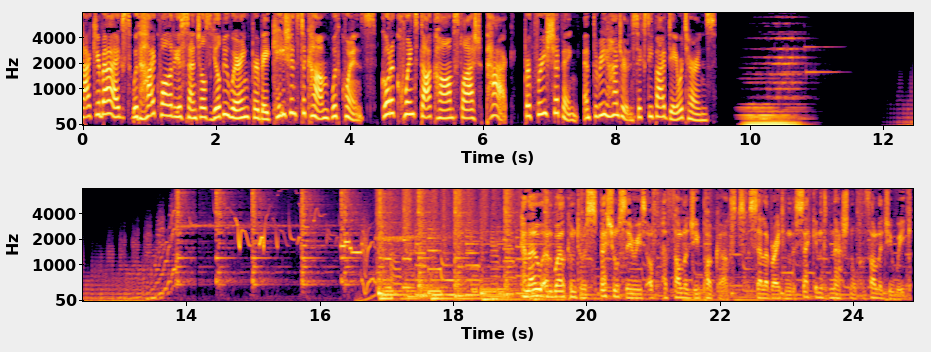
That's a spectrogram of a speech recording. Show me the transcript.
Pack your bags with high-quality essentials you'll be wearing for vacations to come with Quince. Go to quince.com slash pack for free shipping and 365-day returns. Hello and welcome to a special series of pathology podcasts celebrating the second National Pathology Week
